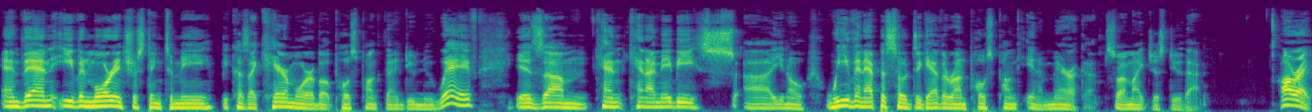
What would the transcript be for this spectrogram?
And then, even more interesting to me, because I care more about post punk than I do new wave, is um, can can I maybe uh, you know weave an episode together on post punk in America? So I might just do that. All right.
